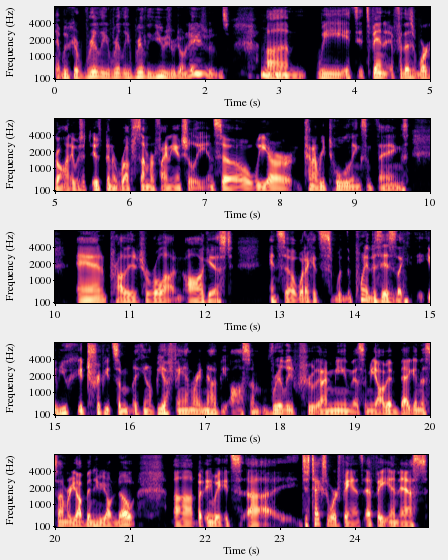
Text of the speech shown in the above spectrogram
that we could really, really, really use your donations. Mhm. Um, we it's it's been for those we're gone. It was it's been a rough summer financially, and so we are kind of retooling some things, and probably to roll out in August. And so what I could what the point of this is like if you could contribute some like you know be a fan right now it'd be awesome really true and I mean this I mean y'all been begging this summer y'all been here y'all know uh, but anyway it's uh, just text the word fans F A N S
